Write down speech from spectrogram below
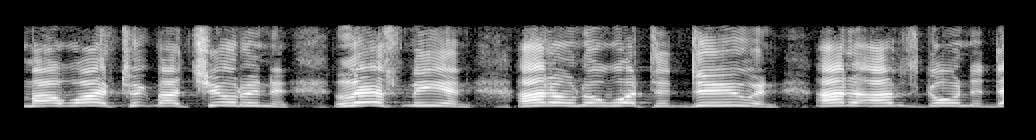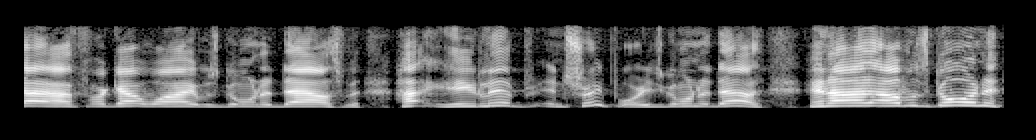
my wife took my children and left me, and I don't know what to do. And I, I was going to die. I forgot why he was going to Dallas, but I, he lived in Shreveport. He's going to Dallas, and I, I was going,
